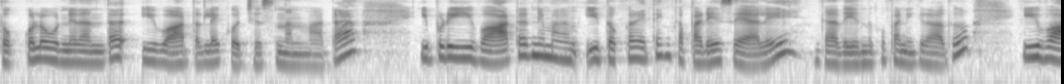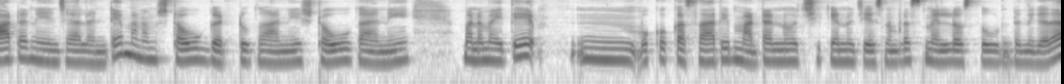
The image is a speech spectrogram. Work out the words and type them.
తొక్కలో ఉండేదంతా ఈ వాటర్లోకి వచ్చేస్తుంది అనమాట ఇప్పుడు ఈ వాటర్ని మనం ఈ తొక్కనైతే ఇంకా పడేసేయాలి. ఇంకా అది ఎందుకు పనికిరాదు. ఈ వాటర్ని ఏం చేయాలంటే మనం స్టవ్ గట్టు కానీ స్టవ్ కానీ మనమైతే ఒక్కొక్కసారి మటన్ చికెన్ చేసినప్పుడు స్మెల్ వస్తూ ఉంటుంది కదా.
